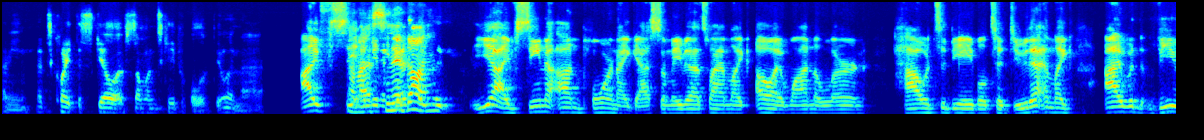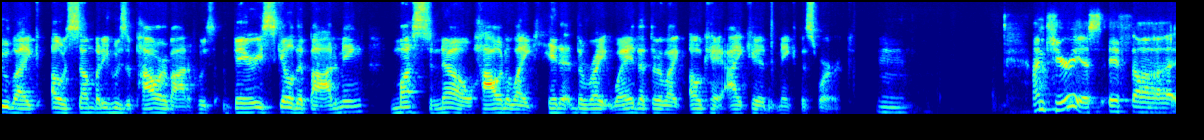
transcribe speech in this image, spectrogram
I mean, that's quite the skill if someone's capable of doing that. I've seen, And I I've mean, seen it guess that's done. like- yeah, I've seen it on porn, I guess. So maybe that's why I'm like, oh, I want to learn how to be able to do that. And like, I would view like, oh, somebody who's a power bottom, who's very skilled at bottoming, must know how to like hit it the right way. That they're like, okay, I could make this work. Mm. I'm curious if uh,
